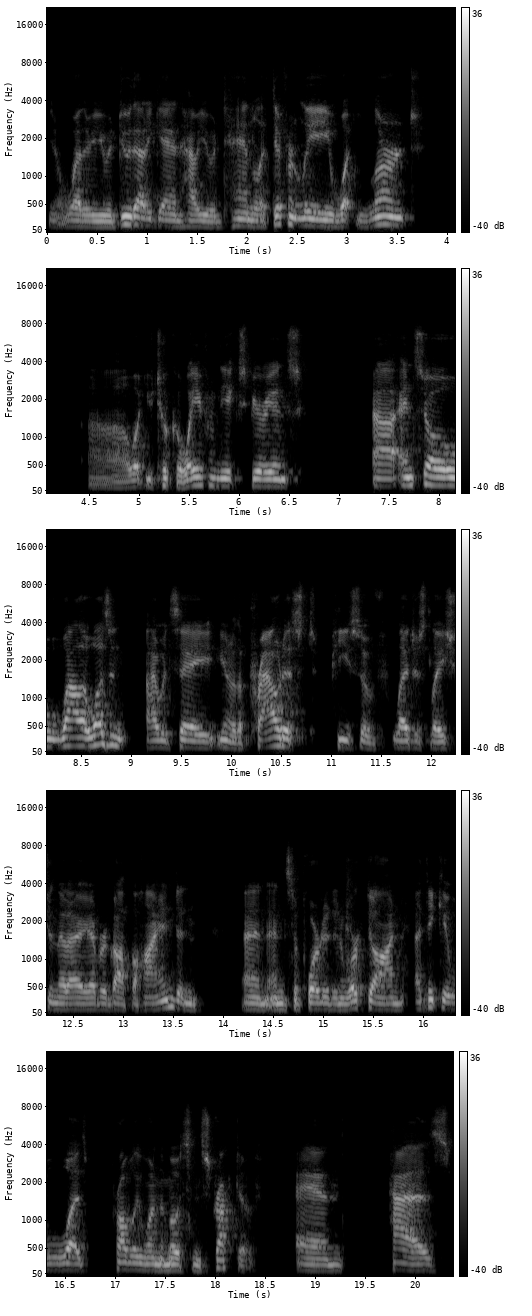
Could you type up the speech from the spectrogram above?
you know whether you would do that again, how you would handle it differently, what you learned, uh, what you took away from the experience. Uh, and so while it wasn't, I would say, you know, the proudest piece of legislation that I ever got behind and and and supported and worked on, I think it was probably one of the most instructive and has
